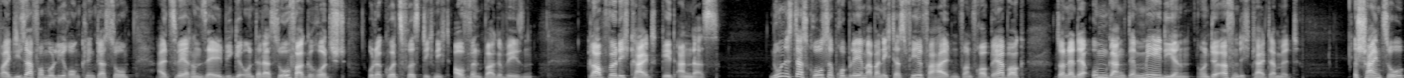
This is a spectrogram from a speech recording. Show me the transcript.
Bei dieser Formulierung klingt das so, als wären selbige unter das Sofa gerutscht oder kurzfristig nicht auffindbar gewesen. Glaubwürdigkeit geht anders. Nun ist das große Problem aber nicht das Fehlverhalten von Frau Baerbock, sondern der Umgang der Medien und der Öffentlichkeit damit. Es scheint so,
